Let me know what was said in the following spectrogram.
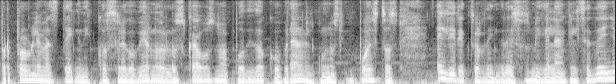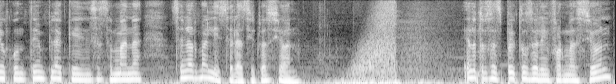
Por problemas técnicos, el gobierno de Los Cabos no ha podido cobrar algunos impuestos. El director de ingresos, Miguel Ángel Cedeño, contempla que en esa semana se normalice la situación. En otros aspectos de la información,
